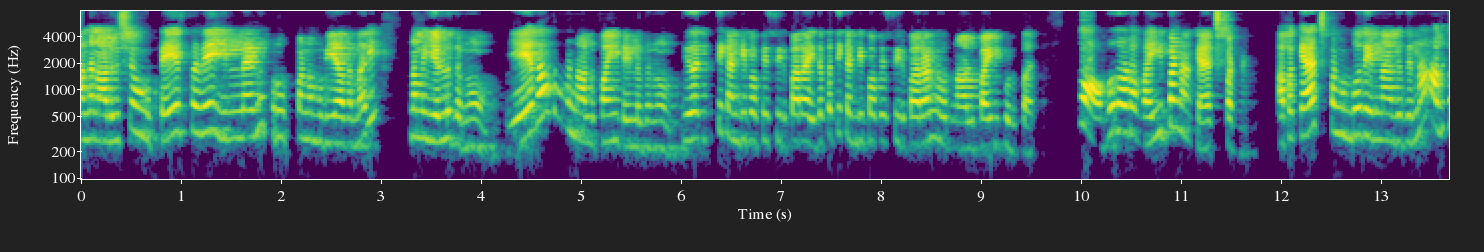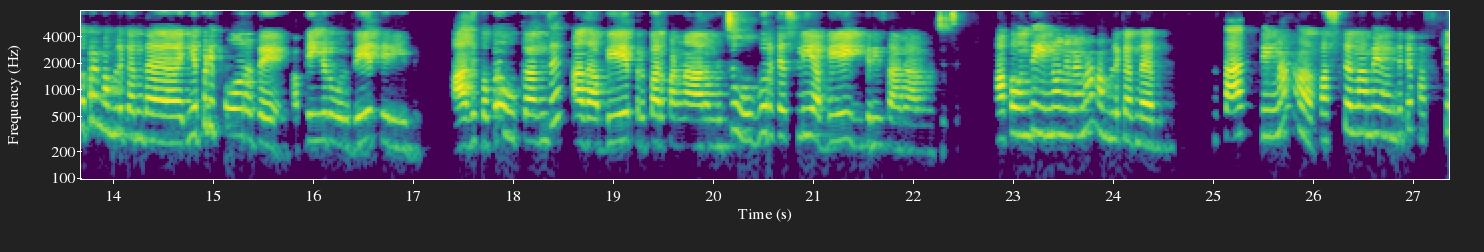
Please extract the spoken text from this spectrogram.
அந்த நாலு விஷயம் அவங்க பேசவே இல்லைன்னு ப்ரூவ் பண்ண முடியாத மாதிரி நம்ம எழுதணும். ஏதாவது ஒரு நாலு பாயிண்ட் எழுதணும். இதை பத்தி கண்டிப்பா பேசியிருப்பாரா? இதை பத்தி கண்டிப்பா பேசியிருப்பாரான்னு ஒரு நாலு பாயிண்ட் கொடுப்பாரு. ஸோ அவரோட வைப்பை நான் கேட்ச் பண்ணேன். அப்ப கேட்ச் பண்ணும்போது என்ன ஆகுதுன்னா அதுக்கப்புறம் நம்மளுக்கு அந்த எப்படி போறது அப்படிங்கிற ஒரு வே தெரியுது. அதுக்கப்புறம் உட்கார்ந்து அதை அப்படியே ப்ரிப்பேர் பண்ண ஆரம்பிச்சு ஒவ்வொரு டெஸ்ட்லயும் அப்படியே இன்க்ரீஸ் ஆக ஆரம்பிச்சிச்சு. அப்போ வந்து இன்னொன்று என்னன்னா நம்மளுக்கு அந்த சார் எப்படின்னா ஃபர்ஸ்ட் எல்லாமே வந்துட்டு ஃபர்ஸ்ட்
